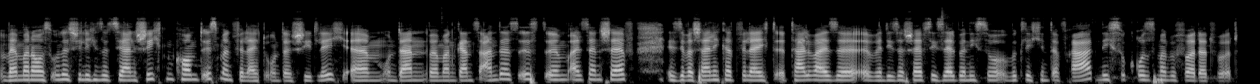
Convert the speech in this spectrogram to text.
wenn man aus unterschiedlichen sozialen Schichten kommt, ist man vielleicht unterschiedlich. Ähm, und dann, wenn man ganz anders ist ähm, als sein Chef, ist die Wahrscheinlichkeit vielleicht äh, teilweise, äh, wenn dieser Chef sich selber nicht so wirklich hinterfragt, nicht so groß, dass man befördert wird.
